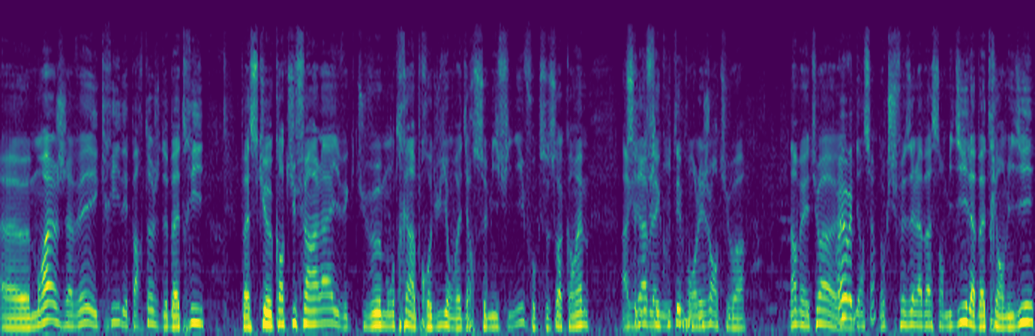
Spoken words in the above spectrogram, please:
euh, moi j'avais écrit des partages de batterie parce que quand tu fais un live et que tu veux montrer un produit, on va dire semi-fini, il faut que ce soit quand même agréable à écouter pour les gens, tu vois. Non mais tu vois, Ouais, euh, ouais, bien sûr. donc je faisais la basse en midi, la batterie en midi,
